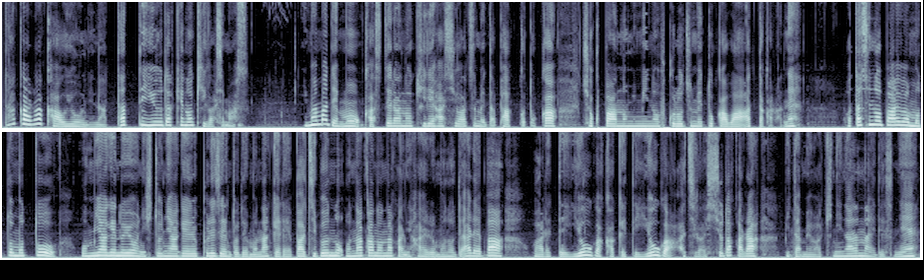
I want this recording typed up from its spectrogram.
だから買うようになったっていうだけの気がします。今までもカステラの切れ端を集めたパックとか食パンの耳の袋詰めとかはあったからね。私の場合はもともとお土産のように人にあげるプレゼントでもなければ自分のお腹の中に入るものであれば割れていようが欠けていようが味が一緒だから見た目は気にならないですね。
